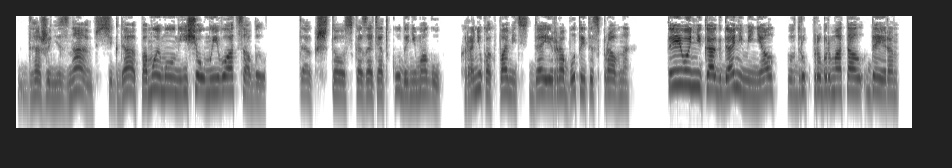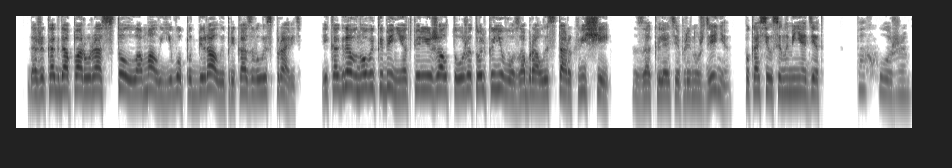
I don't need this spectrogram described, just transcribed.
Даже не знаю, всегда. По-моему, он еще у моего отца был. Так что сказать откуда не могу. Храню как память, да и работает исправно. Ты его никогда не менял, вдруг пробормотал Дейрон. Даже когда пару раз стол ломал, его подбирал и приказывал исправить. И когда в новый кабинет переезжал, тоже только его забрал из старых вещей. Заклятие принуждения? Покосился на меня дед. Похоже.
